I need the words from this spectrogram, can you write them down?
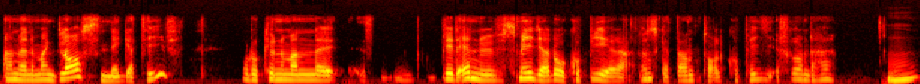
använde man glasnegativ. Och då kunde man, blev det ännu smidigare då att kopiera önskat antal kopior från det här. Mm.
